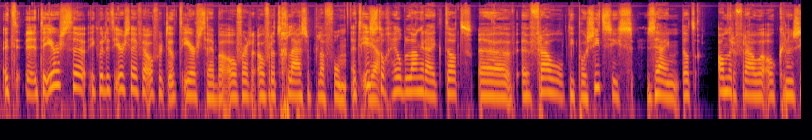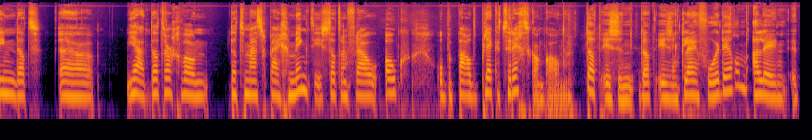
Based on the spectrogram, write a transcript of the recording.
Het, het eerste, ik wil het eerst even over het, eerste hebben, over, over het glazen plafond. Het is toch heel belangrijk dat uh, vrouwen op die posities zijn, dat andere vrouwen ook kunnen zien dat, uh, ja, dat er gewoon dat de maatschappij gemengd is. Dat een vrouw ook op bepaalde plekken terecht kan komen. Dat is een, dat is een klein voordeel. Alleen het,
